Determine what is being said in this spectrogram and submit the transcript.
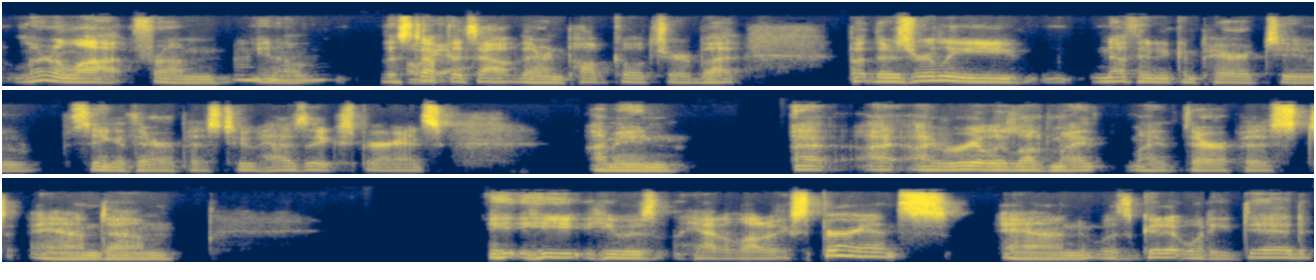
learn a lot from mm-hmm. you know mm-hmm. the stuff oh, yeah. that's out there in pop culture, but but there's really nothing to compare to seeing a therapist who has the experience. I mean, I, I really loved my my therapist, and um, he, he he was he had a lot of experience and was good at what he did.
